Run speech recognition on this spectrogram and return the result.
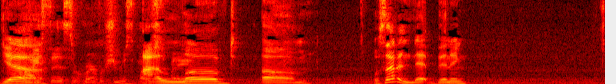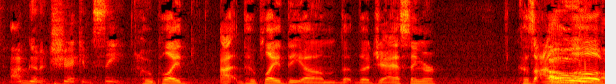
Yeah. Isis or whoever she was supposed I to be. I loved. Um, was that Annette Bening I'm gonna check and see. who played I, who played the um the, the jazz singer? Because I Oh, loved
